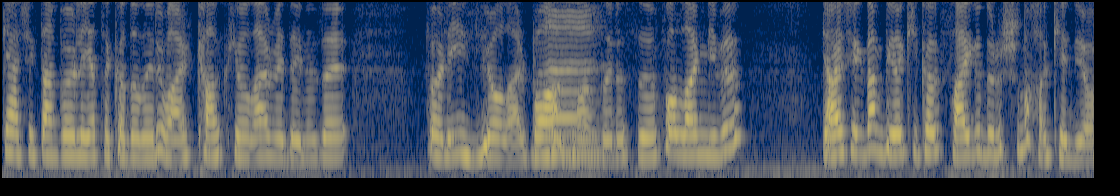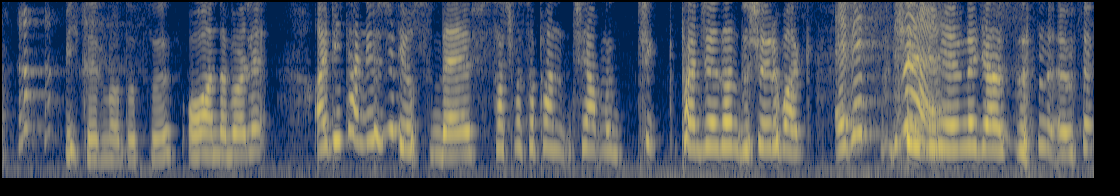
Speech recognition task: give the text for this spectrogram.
Gerçekten böyle yatak odaları var. Kalkıyorlar ve denize böyle izliyorlar. Boğaz He. manzarası falan gibi. Gerçekten bir dakikalık saygı duruşunu hak ediyor. Bihter'in odası. O anda böyle Ay Bihter ne üzülüyorsun be? Saçma sapan şey yapma. Çık pencereden dışarı bak. Evet değil Keyfin mi? yerine gelsin. evet.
